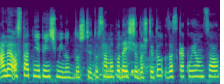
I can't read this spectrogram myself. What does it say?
Ale ostatnie 5 minut do szczytu, samo podejście do szczytu, zaskakująco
